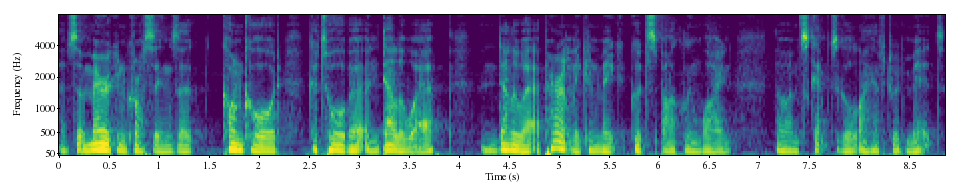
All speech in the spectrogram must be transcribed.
Uh, so, American crossings are Concord, Catawba, and Delaware. And Delaware apparently can make good sparkling wine, though I'm skeptical, I have to admit.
